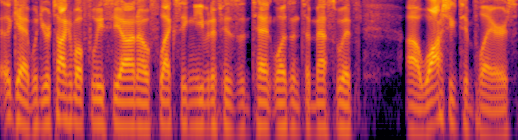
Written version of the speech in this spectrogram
again, when you were talking about Feliciano flexing, even if his intent wasn't to mess with uh, Washington players,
